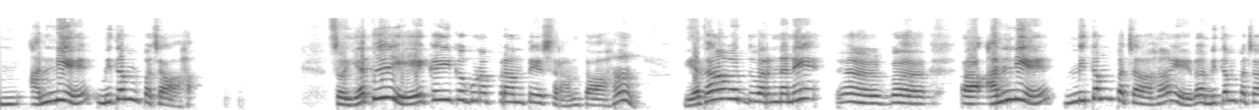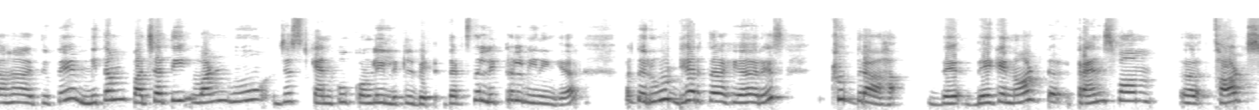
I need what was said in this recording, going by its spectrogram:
अन्ये मितं पचाः सो यत् एकैकगुणप्रान्ते श्रान्ताः यथावद्वर्णने अन्ये मितं पचाः एव। मितं पचाः इत्युक्ते मितं पचति one who just can cook only little bit that's the literal meaning here but the रूढ्यर्थ हियर् इस् क्षुद्राः they they can not transform thoughts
